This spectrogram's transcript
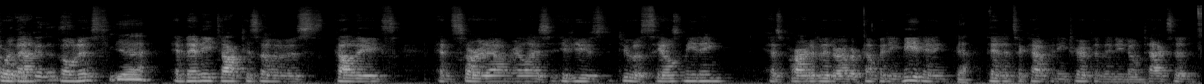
for that goodness. bonus. Yeah. And then he talked to some of his colleagues and sorted out and realized if you do a sales meeting as part of it or have a company meeting, Yeah. then it's a company trip and then you don't tax it.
